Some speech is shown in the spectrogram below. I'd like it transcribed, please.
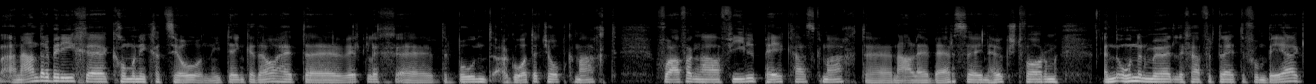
Ein anderer Bereich, äh, Kommunikation. Ich denke, da hat äh, wirklich äh, der Bund einen guten Job gemacht. Von Anfang an viel PKs gemacht, äh, alle Berse in Höchstform ein unermüdlicher Vertreter vom BAG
